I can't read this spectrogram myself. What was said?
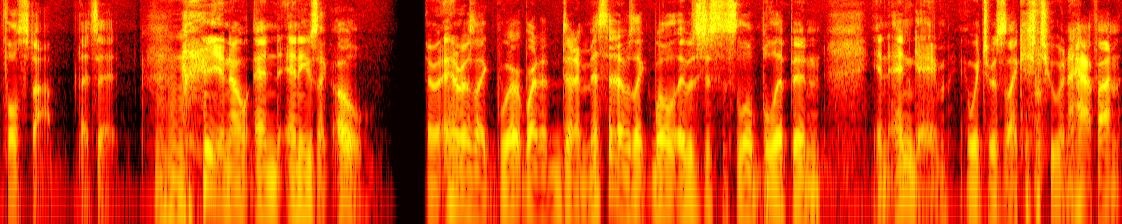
Full stop. That's it." Mm-hmm. you know, and and he was like, oh. And I was like, where, where, did I miss it? I was like, well, it was just this little blip in in Endgame, which was like a two and a half on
